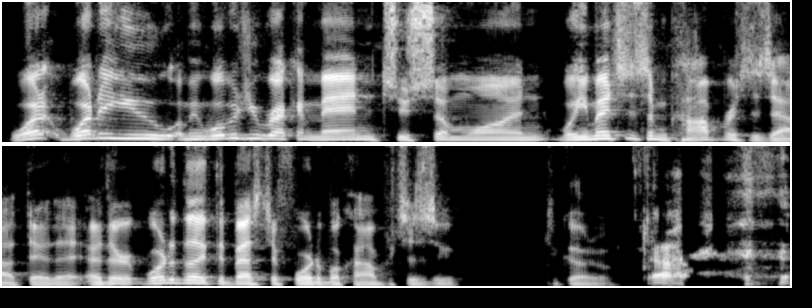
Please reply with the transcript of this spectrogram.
What What are you? I mean, what would you recommend to someone? Well, you mentioned some conferences out there. That are there. What are the, like the best affordable conferences to, to go to? Uh,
